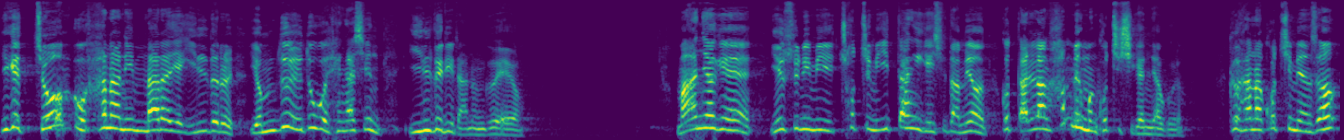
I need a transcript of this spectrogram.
이게 전부 하나님 나라의 일들을 염두에 두고 행하신 일들이라는 거예요. 만약에 예수님이 초점이 이 땅에 계시다면 그 딸랑 한 명만 고치시겠냐고요. 그 하나 고치면서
